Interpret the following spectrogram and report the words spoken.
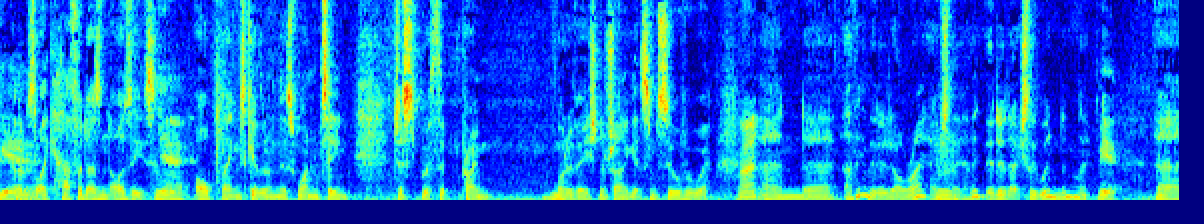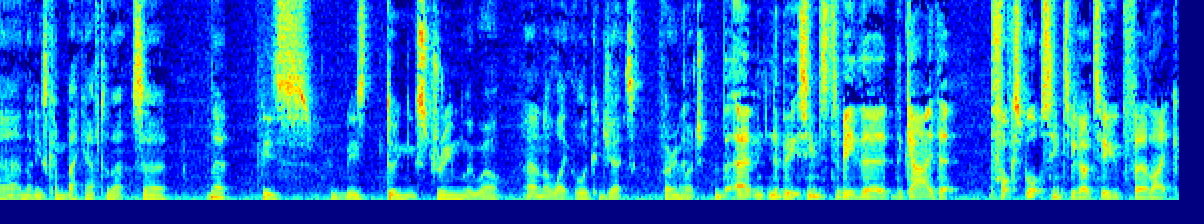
Yeah. And it was like half a dozen Aussies, Yeah. all playing together in this one team, just with the prime motivation of trying to get some silverware. Right. And uh, I think they did all right, actually. I think they did actually win, didn't they? Yeah. Uh, and then he's come back after that. So, no, he's he's doing extremely well, and I like the look of Jets very much. But, uh, Nabbout seems to be the, the guy that Fox Sports seem to be go to for like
